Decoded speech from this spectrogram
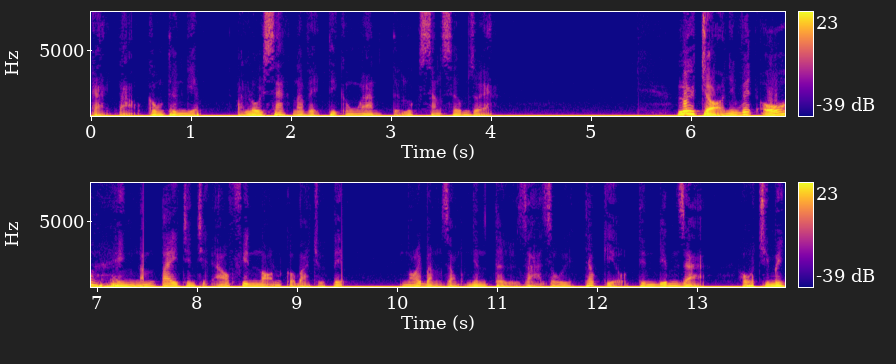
cải tạo công thương nghiệp và lôi xác nó về ti công an từ lúc sáng sớm rồi ạ. À. Lưu trỏ những vết ố hình nắm tay trên chiếc áo phin nõn của bà chủ tịch, nói bằng giọng nhân từ giả dối theo kiểu tin điếm giả Hồ Chí Minh.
